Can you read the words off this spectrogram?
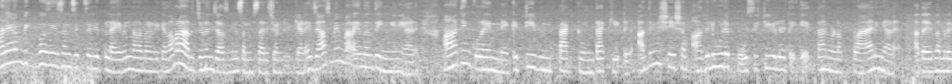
മലയാളം ബിഗ് ബോസ് സീസൺ സിക്സിൽ ഇപ്പോൾ ലൈവിൽ നടന്നുകൊണ്ടിരിക്കുക നമ്മുടെ അർജുനും ജാസ്മിനും സംസാരിച്ചുകൊണ്ടിരിക്കുകയാണ്. ജാസ്മിൻ പറയുന്നത് ഇങ്ങനെയാണ്. ആദ്യം കുറേ നെഗറ്റീവ് ഇമ്പാക്റ്റ് ഉണ്ടാക്കിയിട്ട് അതിനുശേഷം അതിലൂടെ പോസിറ്റീവിലോട്ട് എത്താനുള്ള പ്ലാനിങ് ആണ്. അതായത് നമ്മുടെ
